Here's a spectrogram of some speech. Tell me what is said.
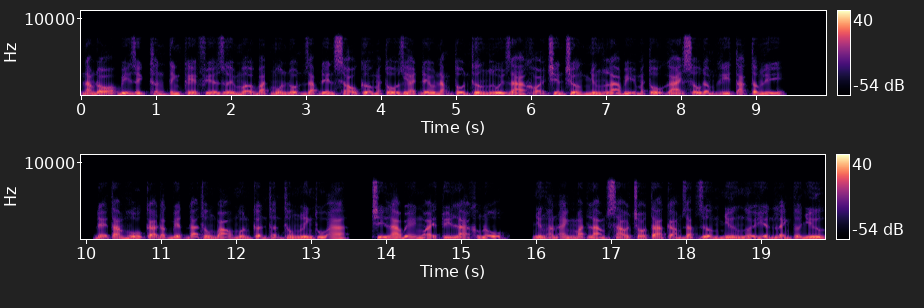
năm đó bị dịch thần tính kê phía dưới mở bắt môn độn giáp đến sáu cửa mặt tổ gai đều nặng tổn thương lui ra khỏi chiến trường nhưng là bị mặt tổ gai sâu đậm ghi tạc tâm lý. Đệ tam hổ ca đặc biệt đã thông báo muốn cẩn thận thông linh thu a, chỉ là bề ngoài tuy là khổng lồ, nhưng hắn ánh mắt làm sao cho ta cảm giác dường như người hiền lành tựa như.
